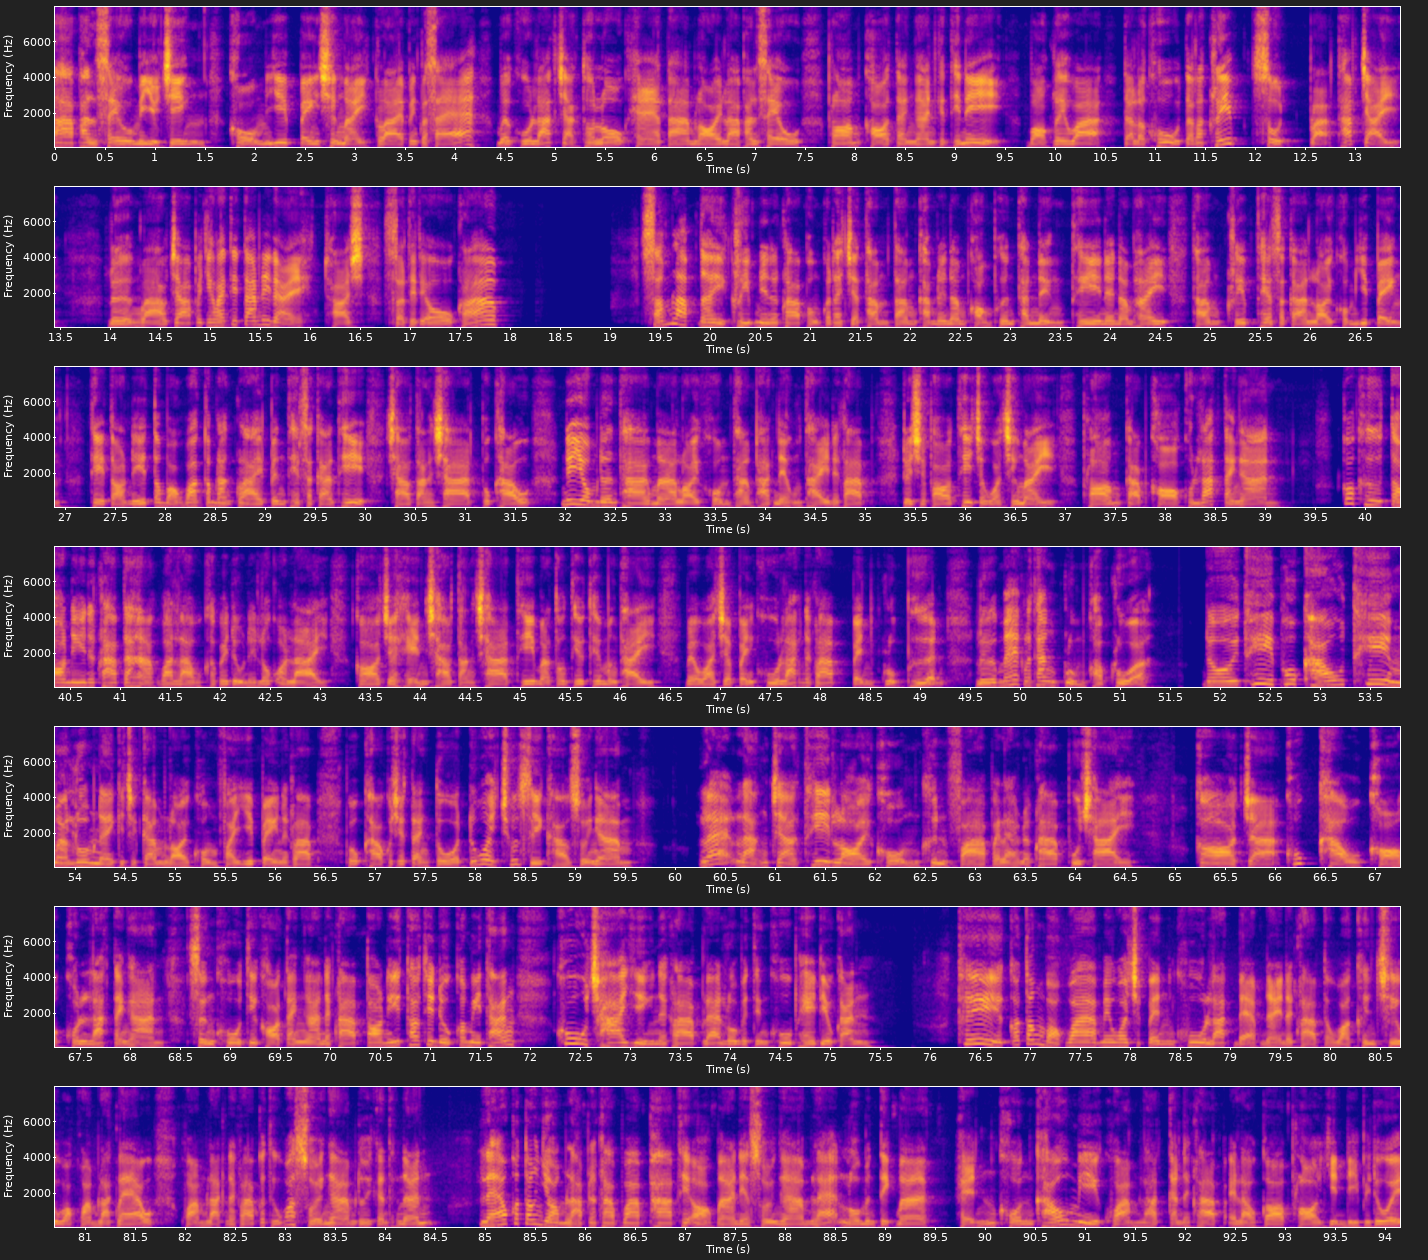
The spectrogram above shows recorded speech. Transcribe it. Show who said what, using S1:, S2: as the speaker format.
S1: ลาพันเซลมีอยู่จริง โขมยี่เปงเชียงใหม่กลายเป็นกระแส เมื่อคู่รักจากทั่วโลกแห่ตามรอยลาพันเซล พร้อมขอแต่งงานกันที่นี่ บอกเลยว่าแต่ละคู่แต่ละคลิปสุดประทับใจ เรื่องราวจะไปอย่างไรติดตามได้ใน Touch Studio ครับ สำหรับในคลิปนี้นะครับ ผมก็ได้จะทำตามคำแนะนำของเพื่อนท่านหนึ่ง ที่แนะนำให้ทำคลิปเทศกาลลอยคมยี่เป่งที่ตอนนี้ต้องบอกว่ากำลังกลายเป็นเทศกาลที่ชาวต่างชาติ พวกเขานิยมเดินทางมาลอยคมทางภาคเหนือของไทยนะครับ โดยเฉพาะที่จังหวัดเชียงใหม่ พร้อมกับขอคนรักแต่งงาน ก็คือตอนนี้นะครับถ้าหากว่าเราเข้าไปดูในโลกออนไลน์ ก็จะเห็นชาวต่างชาติที่มาท่องเที่ยวที่เมืองไทย ไม่ว่าจะเป็นคู่รักนะครับ เป็นกลุ่มเพื่อน หรือแม้กระทั่งกลุ่มครอบครัว โดยที่พวกเขาที่มาร่วมในกิจกรรมลอยโคมไฟยี่เปงนะครับ พวกเขาก็จะแต่งตัวด้วยชุดสีขาวสวยงาม และหลังจากที่ลอยโคมขึ้นฟ้าไปแล้วนะครับ ผู้ชาย ก็จะคุกเข่าขอคนรักแต่งงาน ซึ่งคู่ที่ขอแต่งงานนะครับ ตอนนี้เท่าที่ดูก็มีทั้งคู่ชายหญิงนะครับ และรวมไปถึงคู่เพศเดียวกัน ที่ก็ต้องบอกว่าไม่ว่าจะเป็นคู่รักแบบไหนนะครับ แต่ว่าขึ้นชื่อว่าความรักแล้ว ความรักนะครับก็ถือว่าสวยงามด้วยกันทั้งนั้น แล้วก็ต้องยอมรับนะครับว่าภาพที่ออกมาเนี่ยสวยงามและโรแมนติกมาก เห็นคนเขามีความรักกันนะครับไอเราก็พลอยยินดีไปด้วย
